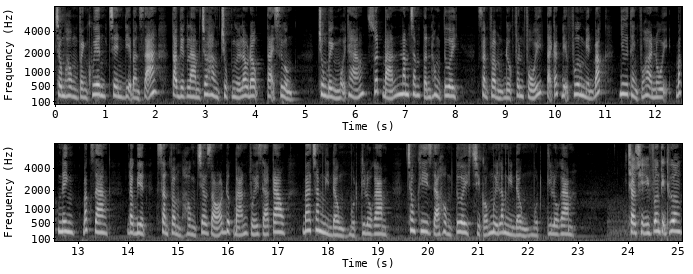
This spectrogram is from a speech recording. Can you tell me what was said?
trồng hồng vành khuyên trên địa bàn xã, tạo việc làm cho hàng chục người lao động tại xưởng. Trung bình mỗi tháng xuất bán 500 tấn hồng tươi. Sản phẩm được phân phối tại các địa phương miền Bắc như thành phố Hà Nội, Bắc Ninh, Bắc Giang. Đặc biệt, sản phẩm hồng treo gió được bán với giá cao 300.000 đồng một kg trong khi giá hồng tươi chỉ có 15.000 đồng một kg. Chào chị Vương Thị Thương,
